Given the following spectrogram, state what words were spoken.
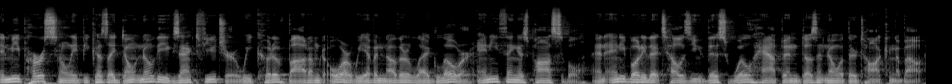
And me personally, because I don't know the exact future, we could have bottomed or we have another leg lower. Anything is possible. And anybody that tells you this will happen doesn't know what they're talking about.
